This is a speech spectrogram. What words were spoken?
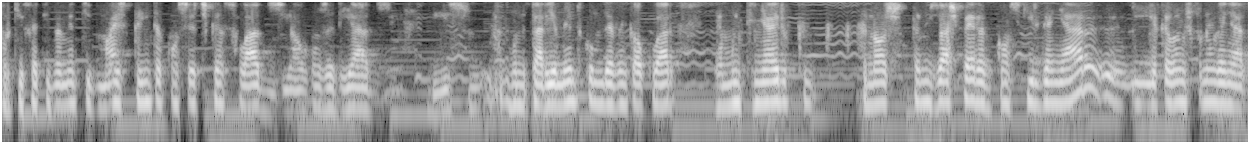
porque efetivamente tive mais de 30 concertos cancelados e alguns adiados. E isso, monetariamente, como devem calcular, é muito dinheiro que, que nós estamos à espera de conseguir ganhar eh, e acabamos por não ganhar.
